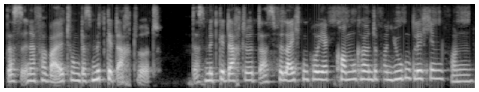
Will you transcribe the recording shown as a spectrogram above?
dass in der Verwaltung das mitgedacht wird dass mitgedacht wird, dass vielleicht ein Projekt kommen könnte von Jugendlichen, von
